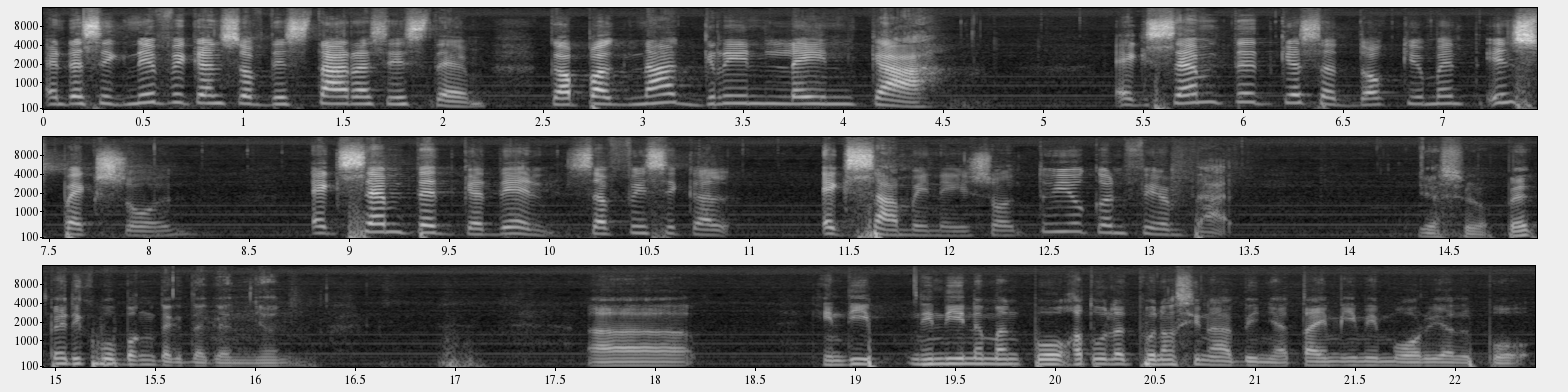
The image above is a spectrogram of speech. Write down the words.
And the significance of this TARA system, kapag nag-green lane ka, exempted ka sa document inspection, exempted ka din sa physical examination. Do you confirm that? Yes, sir. P- pwede ko po bang dagdagan yun? Ah, hindi, hindi naman po, katulad po ng sinabi niya, time immemorial po,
